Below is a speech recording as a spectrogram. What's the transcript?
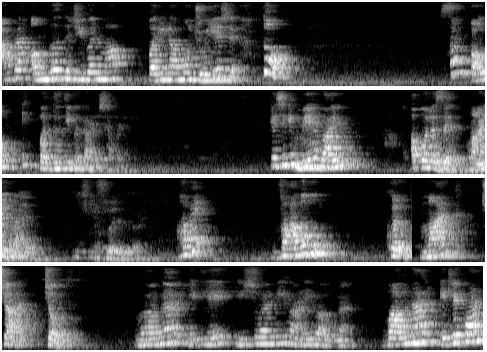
આપણા અંગત જીવનમાં પરિણામો જોઈએ છે. તો સંત પાઉલ એક પદ્ધતિ બતાડે છે આપણે કે છે કે મેં વાયુ અપોલસે પાણી વાયુ. હવે વાવવું. ખોલો. માર્ક ચાર, ચૌદ. વાવનાર એટલે ઈશ્વરની વાણી વાવનાર. વાવનાર એટલે કોણ?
